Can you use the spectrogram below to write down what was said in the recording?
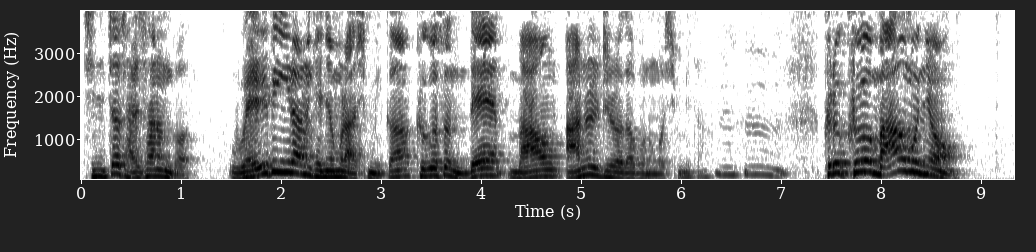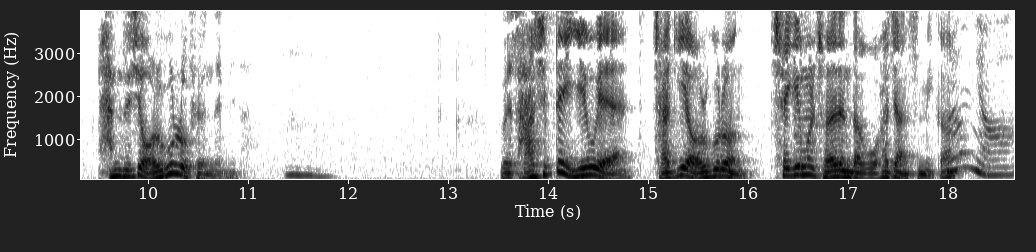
진짜 잘 사는 것, 웰빙이라는 개념을 아십니까? 그것은 내 마음 안을 들여다보는 것입니다. 그리고 그 마음은요, 반드시 얼굴로 표현됩니다. 왜 40대 이후에 자기의 얼굴은 책임을 져야 된다고 하지 않습니까? 그럼요.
